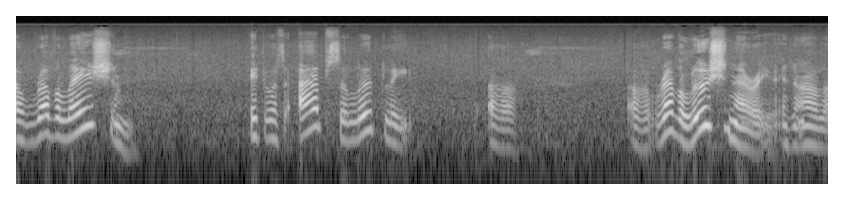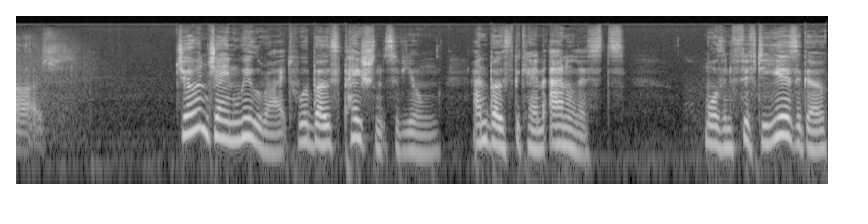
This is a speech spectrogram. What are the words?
a revelation. It was absolutely uh, uh, revolutionary in our lives. Joe and Jane Wheelwright were both patients of Jung and both became analysts. More than 50 years ago,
